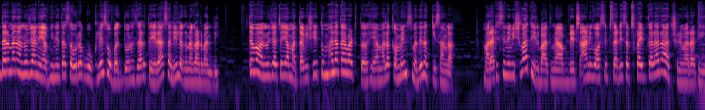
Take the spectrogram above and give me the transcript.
दरम्यान अनुजाने अभिनेता सौरभ गोखलेसोबत दोन हजार तेरा साली लग्नगाठ बांधली. तेव्हा अनुजाच्या या मताविषयी तुम्हाला काय वाटतं हे आम्हाला कमेंट्समध्ये नक्की सांगा. मराठी सिनेविश्वातील बातम्या अपडेट्स आणि गॉसिपसाठी सबस्क्राईब करा राजश्री मराठी.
